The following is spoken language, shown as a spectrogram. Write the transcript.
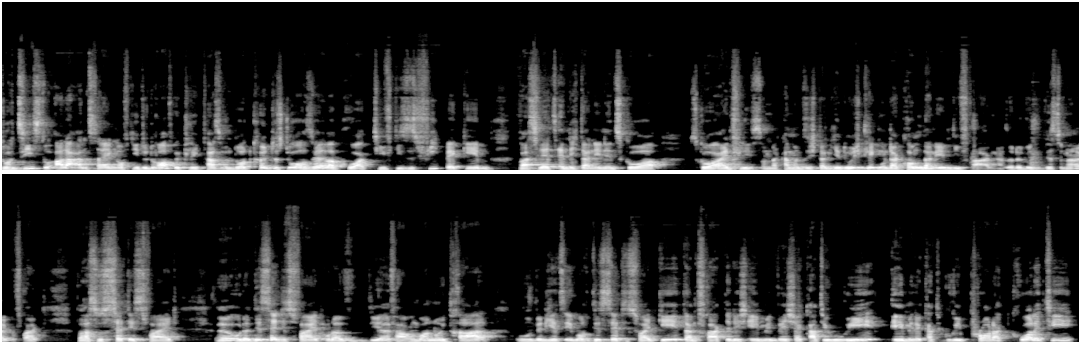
Dort siehst du alle Anzeigen, auf die du draufgeklickt hast und dort könntest du auch selber proaktiv dieses Feedback geben, was letztendlich dann in den Score Score einfließt. Und da kann man sich dann hier durchklicken und da kommen dann eben die Fragen. Also da wirst, wirst du dann halt gefragt, warst du satisfied? Äh, oder dissatisfied oder die Erfahrung war neutral. Und wenn ich jetzt eben auf dissatisfied geht, dann fragt er dich eben in welcher Kategorie, eben in der Kategorie Product Quality,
